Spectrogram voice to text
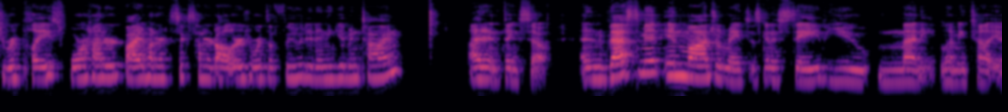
to replace $400, $500, $600 worth of food at any given time? I didn't think so. An investment in Modular Mates is going to save you money, let me tell you.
